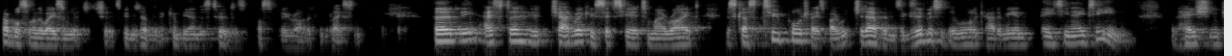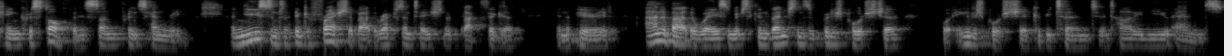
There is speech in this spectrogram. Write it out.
troubled some of the ways in which it's been interpreted that can be understood as possibly rather complacent. Thirdly, Esther Chadwick, who sits here to my right, discussed two portraits by Richard Evans exhibited at the Royal Academy in 1818 of Haitian King Christophe and his son Prince Henry, and used them to think afresh about the representation of Black figure in the period and about the ways in which the conventions of British portraiture or English portraiture could be turned to entirely new ends.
